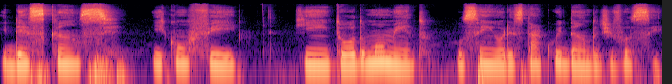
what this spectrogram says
E descanse e confie que em todo momento o Senhor está cuidando de você.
